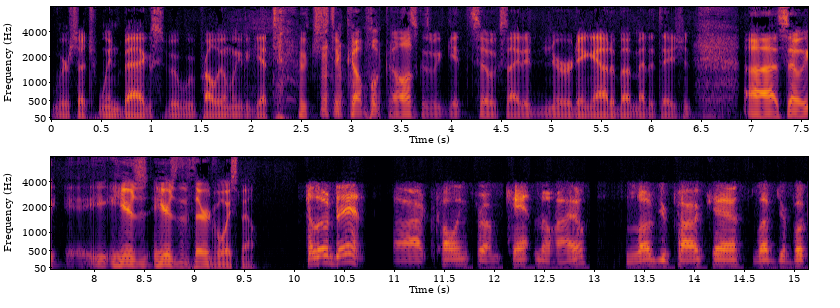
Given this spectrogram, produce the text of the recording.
we're such windbags, but we're probably only going to get just a couple calls because we get so excited nerding out about meditation. Uh, so here's here's the third voicemail. Hello, Dan. Uh, calling from Canton, Ohio. Love your podcast. Loved your book,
